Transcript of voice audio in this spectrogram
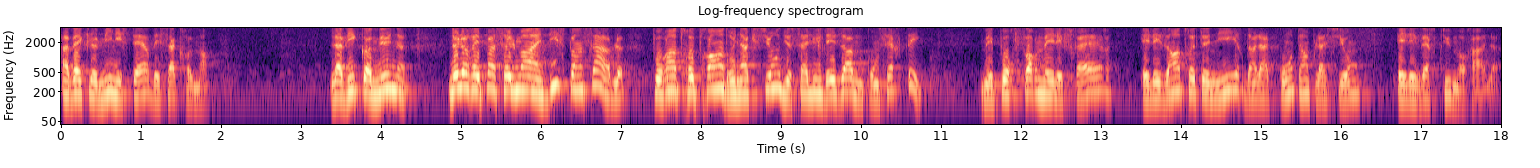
avec le ministère des sacrements. La vie commune ne leur est pas seulement indispensable pour entreprendre une action du salut des hommes concertée, mais pour former les frères et les entretenir dans la contemplation et les vertus morales.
